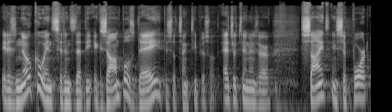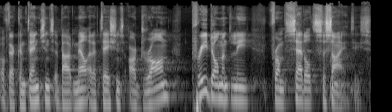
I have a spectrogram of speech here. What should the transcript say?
it is no coincidence that the examples they, dus dat zijn types als Edgerton en zo, cite in support of their contentions about maladaptations are drawn predominantly from settled societies.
